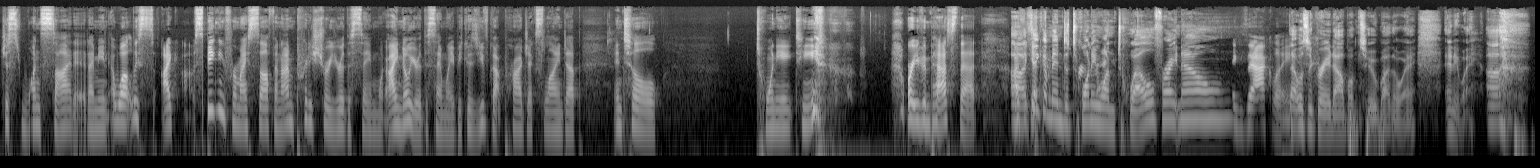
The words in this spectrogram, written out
just one sided. I mean, well, at least I speaking for myself, and I'm pretty sure you're the same way. I know you're the same way because you've got projects lined up until 2018 or even past that. Uh, I forget- think I'm into 2112 right now. exactly. That was a great album too, by the way. Anyway, uh,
